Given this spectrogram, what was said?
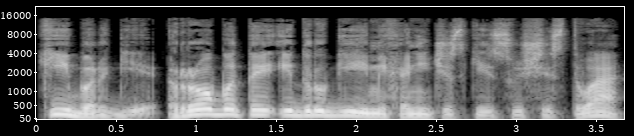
Киборги, роботы и другие механические существа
